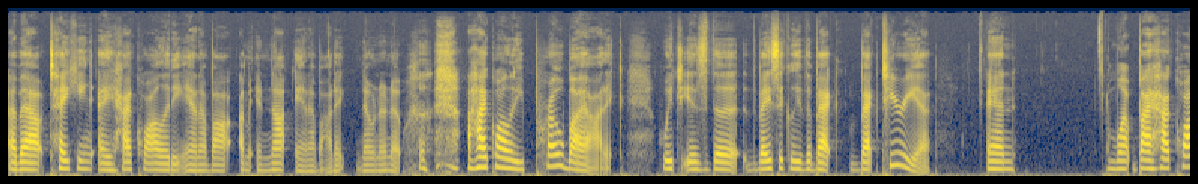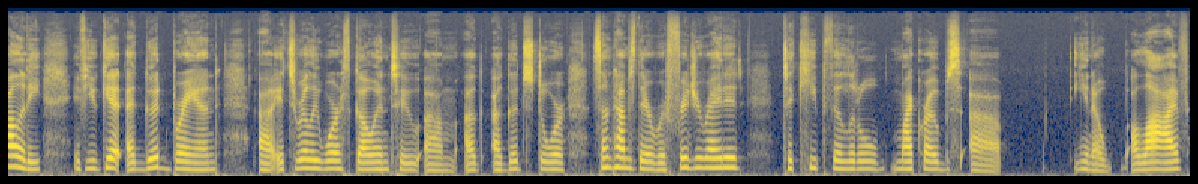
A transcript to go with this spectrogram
about taking a high quality antibiotic, I mean, not antibiotic, no, no, no, a high quality probiotic, which is the basically the bac- bacteria. And what by high quality if you get a good brand uh, it's really worth going to um, a, a good store sometimes they're refrigerated to keep the little microbes uh, you know alive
